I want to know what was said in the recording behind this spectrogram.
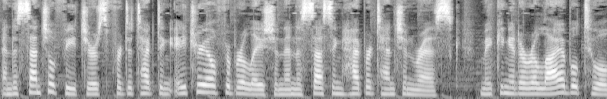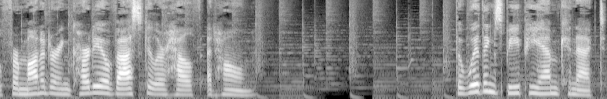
and essential features for detecting atrial fibrillation and assessing hypertension risk, making it a reliable tool for monitoring cardiovascular health at home. The Withings BPM Connect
